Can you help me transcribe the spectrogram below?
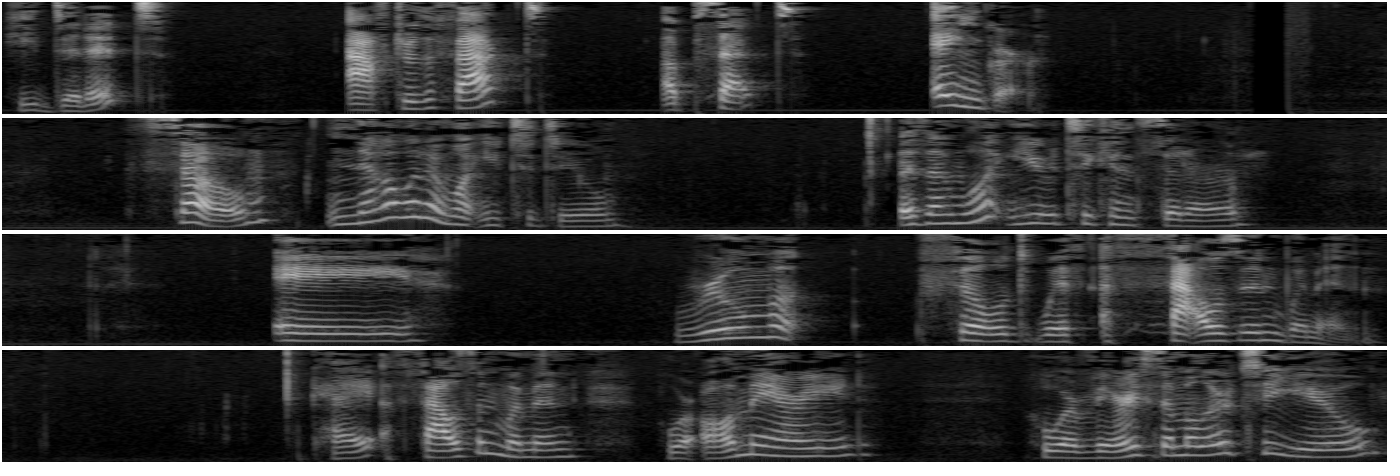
he did it. After the fact, upset, anger. So, now what I want you to do is I want you to consider a room filled with a thousand women Okay. A thousand women who are all married, who are very similar to you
